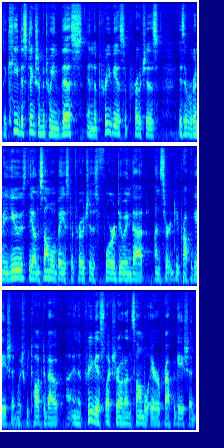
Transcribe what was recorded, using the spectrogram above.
The key distinction between this and the previous approaches is that we're going to use the ensemble-based approaches for doing that uncertainty propagation, which we talked about uh, in the previous lecture on ensemble error propagation.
